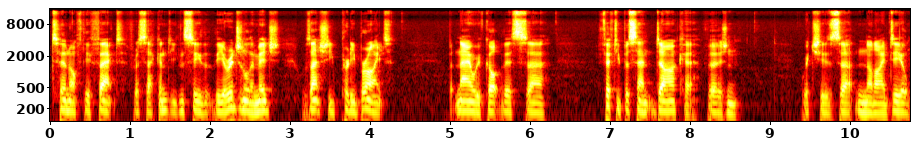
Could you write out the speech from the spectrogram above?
turn off the effect for a second, you can see that the original image was actually pretty bright. But now we've got this 50% uh, darker version, which is uh, not ideal.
